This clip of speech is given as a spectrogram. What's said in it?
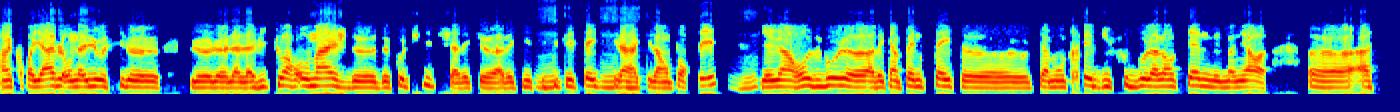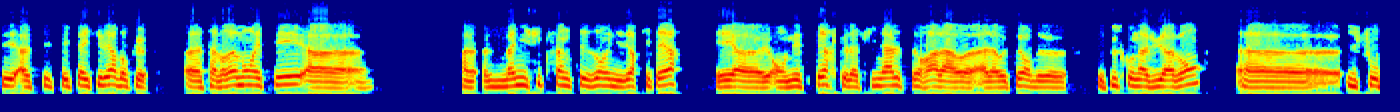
incroyable. On a eu aussi le, le, la, victoire hommage de, de Coach Hitch avec avec Mississippi. State qui l'a mmh. qui l'a emporté. Mmh. Il y a eu un Rose Bowl avec un Penn State qui a montré du football à l'ancienne mais de manière assez assez spectaculaire. Donc ça a vraiment été une magnifique fin de saison universitaire et euh, on espère que la finale sera à la, à la hauteur de, de, tout ce qu'on a vu avant. Euh, il faut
